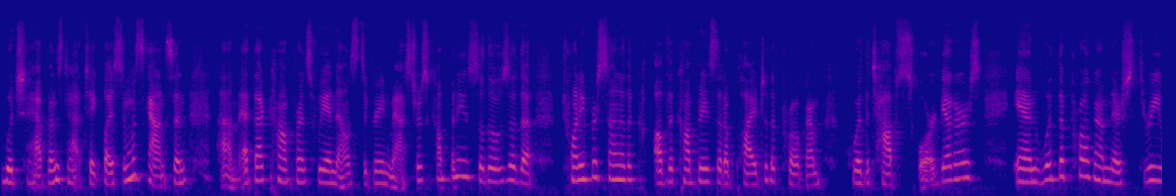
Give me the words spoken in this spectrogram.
which happens to take place in Wisconsin. Um, at that conference, we announced the Green Masters companies. So those are the 20% of the, of the companies that applied to the program who are the top score getters. And with the program, there's three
